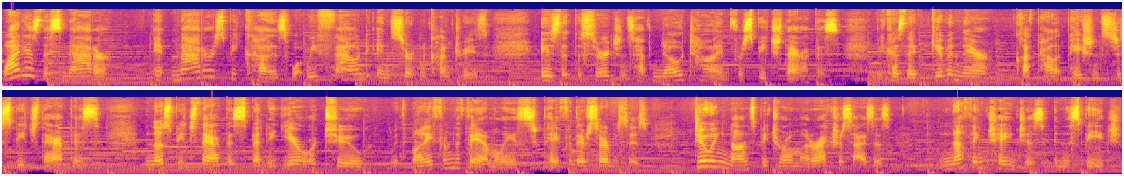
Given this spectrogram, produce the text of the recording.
Why does this matter? It matters because what we found in certain countries is that the surgeons have no time for speech therapists because they've given their cleft palate patients to speech therapists. And those speech therapists spend a year or two with money from the families to pay for their services doing non-speech oral motor exercises, nothing changes in the speech,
